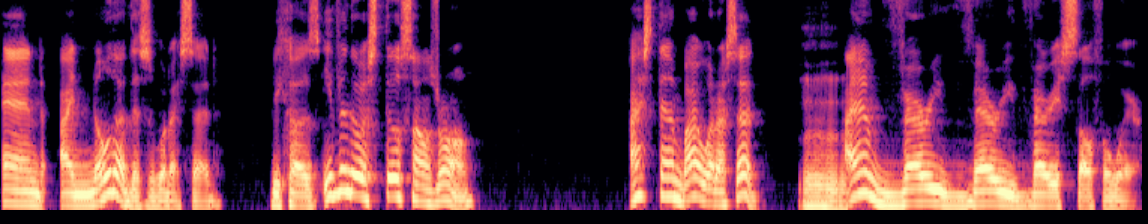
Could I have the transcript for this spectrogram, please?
And I know that this is what I said because even though it still sounds wrong, I stand by what I said. Mhm. I am very, very, very self aware.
